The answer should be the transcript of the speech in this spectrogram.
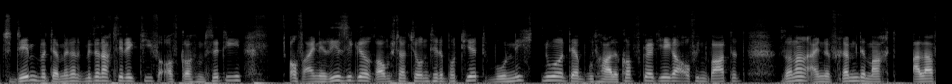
Zudem wird der Mitternachtsdetektiv aus Gotham City auf eine riesige Raumstation teleportiert, wo nicht nur der brutale Kopfgeldjäger auf ihn wartet, sondern eine fremde Macht aller,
